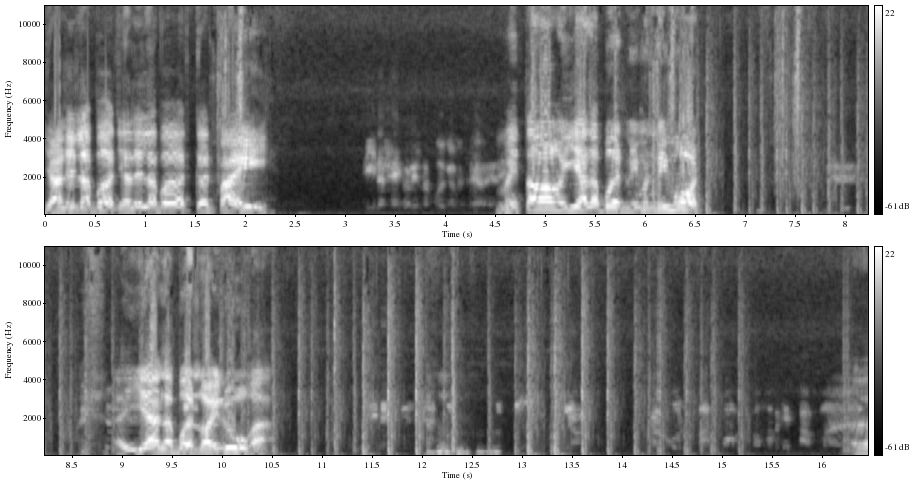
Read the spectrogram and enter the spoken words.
อย่าเล่นระเบิด อย่าเล่นระเบิดเกินไป พี่นักแข่งเขาเล่นระเบิดกันไม่ใช่เหรอไม่ต้องไอ้เหี้ยระเบิดนี้มันไม่หมด ไอ้เหี้ยระเบิดร้อยลูกอะ ก็คนปรับป้องเขาไม่ได้ปรับมา เออ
